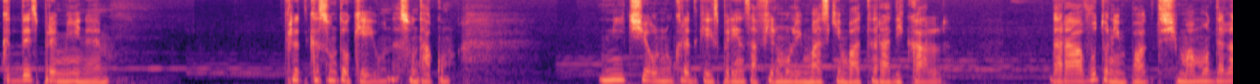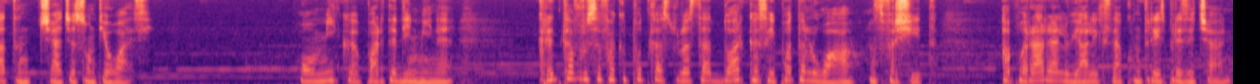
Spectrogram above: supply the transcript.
Cât despre mine, cred că sunt ok unde sunt acum. Nici eu nu cred că experiența filmului m-a schimbat radical, dar a avut un impact și m-a modelat în ceea ce sunt eu azi. O mică parte din mine cred că a vrut să facă podcastul ăsta doar ca să-i poată lua, în sfârșit, apărarea lui Alex de acum 13 ani,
